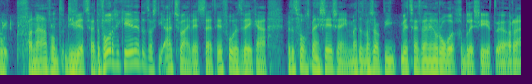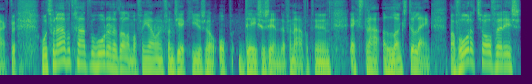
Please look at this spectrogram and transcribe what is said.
ik. Vanavond die wedstrijd. De vorige keer, dat was die uitzwaaiwedstrijd hè, voor het WK... werd het volgens mij 6-1. Maar dat was ook die wedstrijd waarin Robben geblesseerd uh, raakte. Hoe het vanavond gaat, we horen het allemaal van jou en van Jack... hier zo op deze zender. Vanavond in een extra langs de lijn. Maar voor het zover is,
